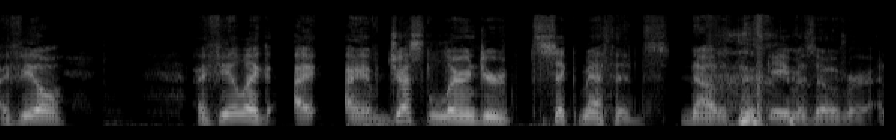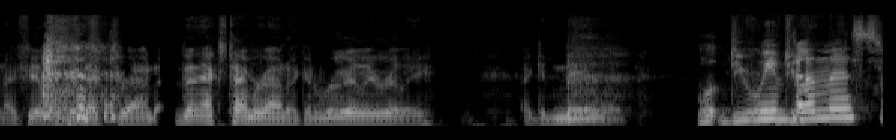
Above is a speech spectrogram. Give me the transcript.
I feel I feel like I, I have just learned your sick methods now that this game is over, and I feel like the next round, the next time around, I can really, really, I can nail it. Well, do you? We've do you- done this.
